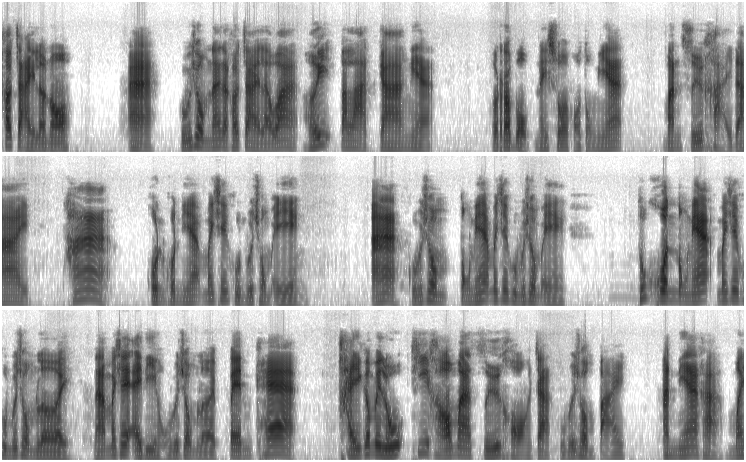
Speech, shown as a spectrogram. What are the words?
เข้าใจแล้วเนาะอ่า คุณผู้ชมน่าจะเข้าใจแล้วว่า เฮ้ย ตลาดกลางเนี่ยระบบในส่วนของตรงเนี้ยมันซื้อขายได้ ถ้าคนคนนี้ไม่ใช่คุณผู้ชมเอง อ่าคุณผู้ชมตรงเนี้ยไม่ใช่คุณผู้ชมเอง ทุกคนตรงเนี้ยไม่ใช่คุณผู้ชมเลยนะไม่ใช่ไอดีของคุณผู้ชมเลย เป็นแค่ใครก็ไม่รู้ที่เขามาซื้อของจากคุณผู้ชมไป อันเนี้ยค่ะ ไม่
